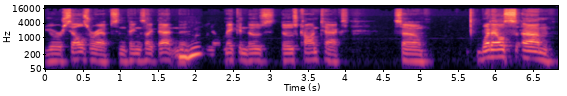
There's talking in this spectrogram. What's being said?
your sales reps and things like that, and mm-hmm. you know, making those those contacts. So, what else? Um,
